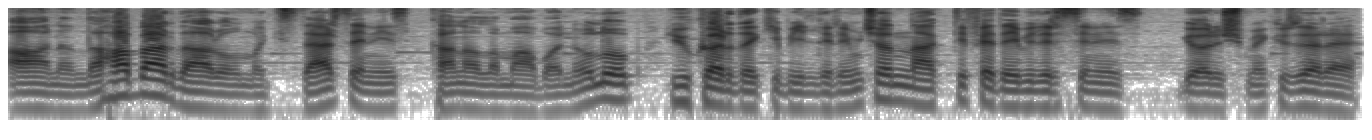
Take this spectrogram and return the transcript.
anında haberdar olmak isterseniz kanalıma abone olup yukarıdaki bildirim çanını aktif edebilirsiniz. Görüşmek üzere.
